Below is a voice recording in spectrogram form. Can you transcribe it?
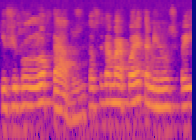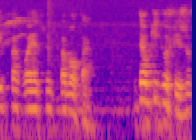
que ficam lotados. Então você demora 40 minutos para ir para 40 minutos para voltar. Então o que, que eu fiz? Eu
